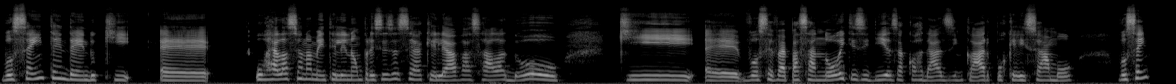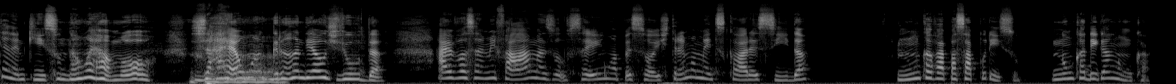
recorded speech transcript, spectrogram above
você entendendo que é, o relacionamento ele não precisa ser aquele avassalador, que é, você vai passar noites e dias acordados em claro, porque isso é amor. Você entendendo que isso não é amor, já é uma grande ajuda. Aí você me fala, ah, mas você é uma pessoa extremamente esclarecida, nunca vai passar por isso. Nunca diga nunca.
